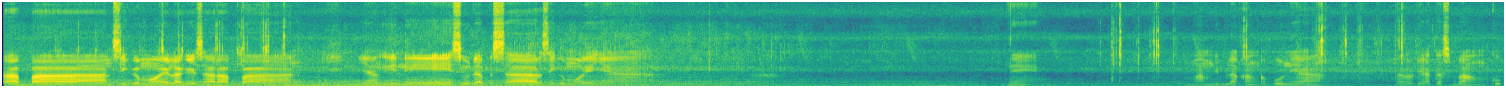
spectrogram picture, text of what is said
sarapan si gemoy lagi sarapan. Yang ini sudah besar si gemoynya. Nih mam di belakang kebun ya. Taruh di atas bangku.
